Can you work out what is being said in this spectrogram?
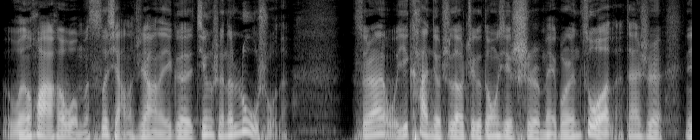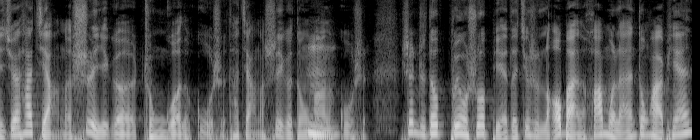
文化和我们思想的这样的一个精神的路数的。虽然我一看就知道这个东西是美国人做的，但是你觉得他讲的是一个中国的故事，他讲的是一个东方的嗯故事，甚至都不用说别的，就是老版的花木兰动画片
